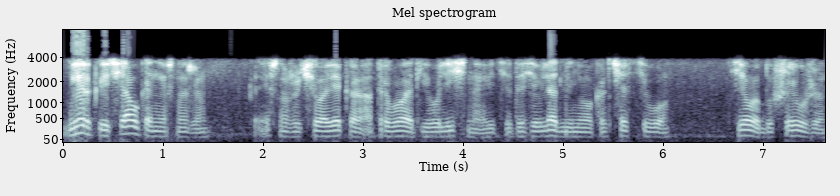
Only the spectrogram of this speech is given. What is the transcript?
Мир кричал, конечно же. Конечно же, человека отрывает его личное, ведь эта земля для него как часть его тела, души уже.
